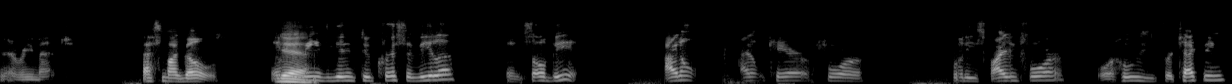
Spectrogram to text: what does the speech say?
in a rematch. That's my goals. And Yeah. if it means getting through Chris Avila, and so be it. I don't I don't care for what he's fighting for or who he's protecting.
